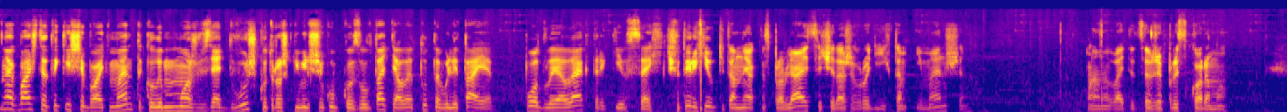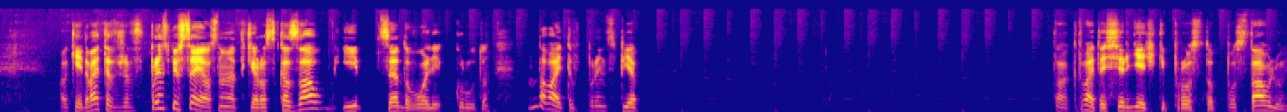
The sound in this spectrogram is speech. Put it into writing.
Ну, як бачите, такі ще бувають моменти, коли можеш взяти двушку, трошки більше кубку золотати, але тут вилітає подлий електрик і все. Чотири хілки там ніяк не справляються, чи навіть вроді їх там і менше. Ладно, давайте це вже прискоримо. Окей, давайте вже, в принципі, все я основне таке розказав, і це доволі круто. Ну, давайте, в принципі, я. Так, давайте сердечки просто поставлю.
